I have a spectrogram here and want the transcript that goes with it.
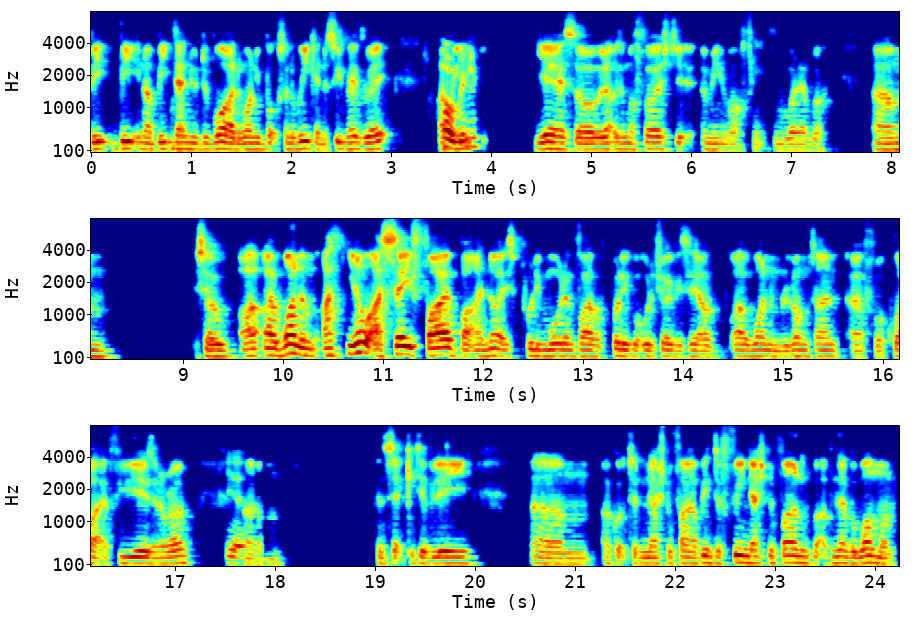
beat, beating. I beat Daniel Dubois, the one who boxed on the weekend, the super heavyweight. I Oh, beat- really? Yeah, so that was my first year. I mean, well, I think whatever. Um, so I, I won them. I, you know what? I say five, but I know it's probably more than five. I've probably got all the trophies here. I've, I won them a long time uh, for quite a few years in a row Yeah. um, consecutively. Um, I got to the national final. I've been to three national finals, but I've never won one.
